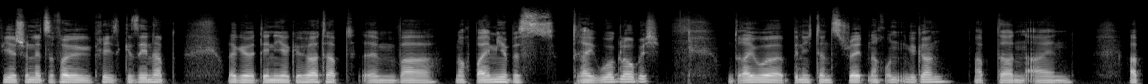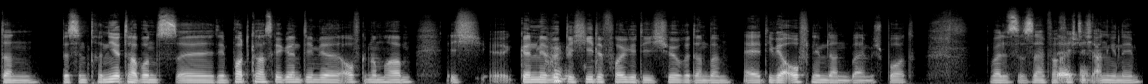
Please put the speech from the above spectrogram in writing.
wie ihr schon letzte Folge gesehen habt, oder gehört, den ihr gehört habt, ähm, war noch bei mir bis 3 Uhr, glaube ich. Um 3 Uhr bin ich dann straight nach unten gegangen, hab dann ein, hab dann bisschen trainiert, hab uns äh, den Podcast gegönnt, den wir aufgenommen haben. Ich äh, gönn mir wirklich jede Folge, die ich höre, dann beim, äh, die wir aufnehmen dann beim Sport, weil es ist einfach Sehr richtig schön. angenehm.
